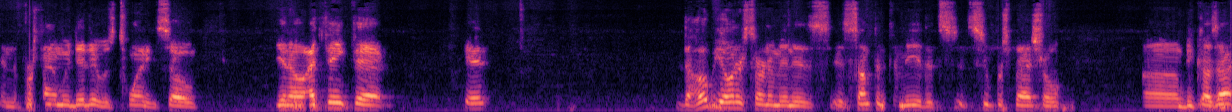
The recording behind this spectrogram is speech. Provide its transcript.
and the first time we did it was 20. So, you know, I think that it the Hobie Owners Tournament is is something to me that's it's super special um, because I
